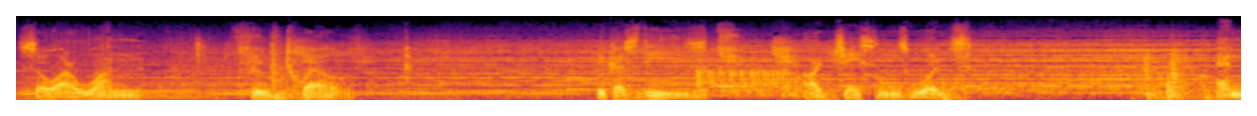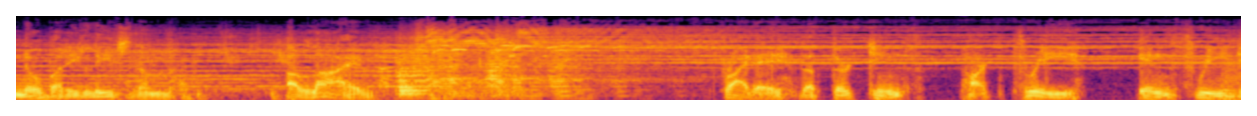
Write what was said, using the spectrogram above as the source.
so are 1 through 12. Because these are Jason's woods. And nobody leaves them alive. Friday the 13th, Part 3, in 3D.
